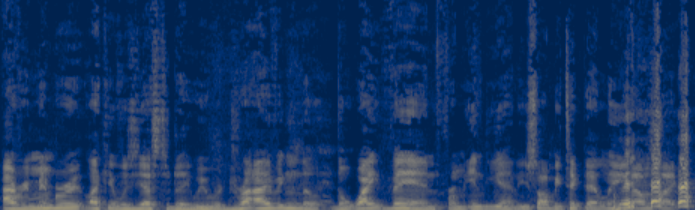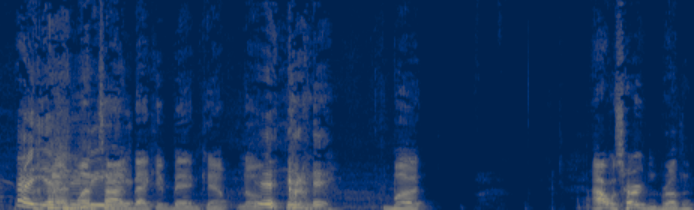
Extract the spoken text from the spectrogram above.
I remember it like it was yesterday. We were driving the, the white van from Indiana. You saw me take that lane. I was like, Yes, one did. time back at band camp. No, but I was hurting, brother.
